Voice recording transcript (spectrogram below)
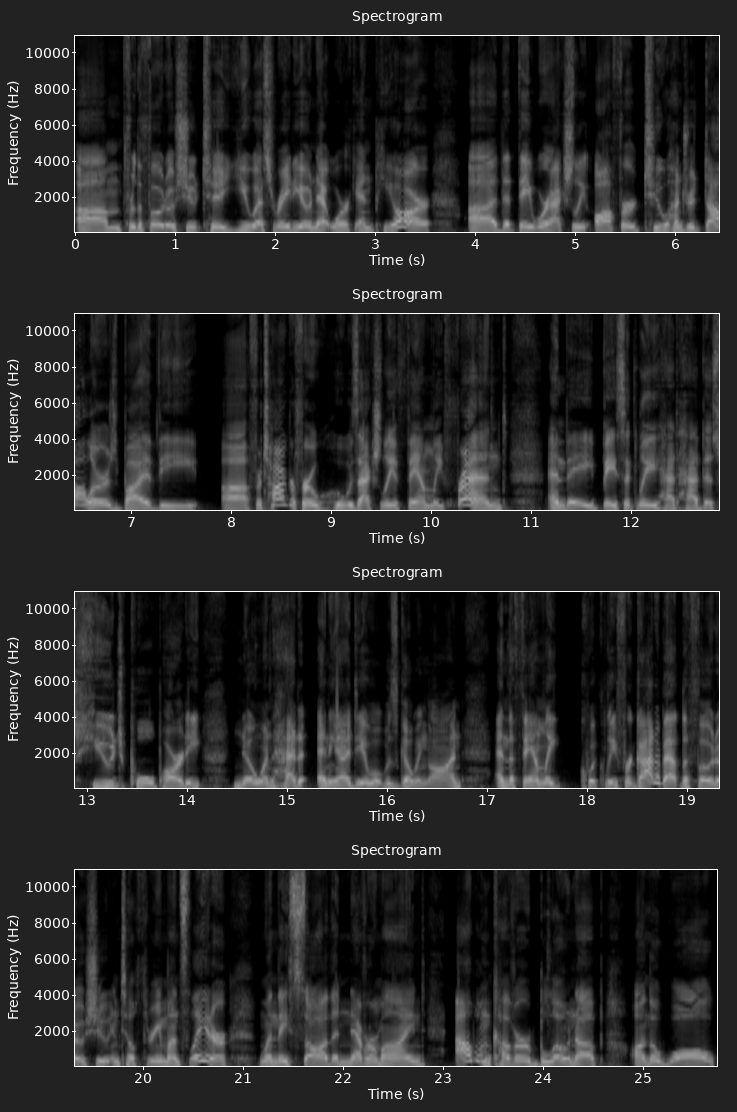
Um, for the photo shoot to U.S. radio network NPR, uh, that they were actually offered $200 by the uh, photographer who was actually a family friend, and they basically had had this huge pool party. No one had any idea what was going on, and the family quickly forgot about the photo shoot until three months later when they saw the Nevermind album cover blown up on the wall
